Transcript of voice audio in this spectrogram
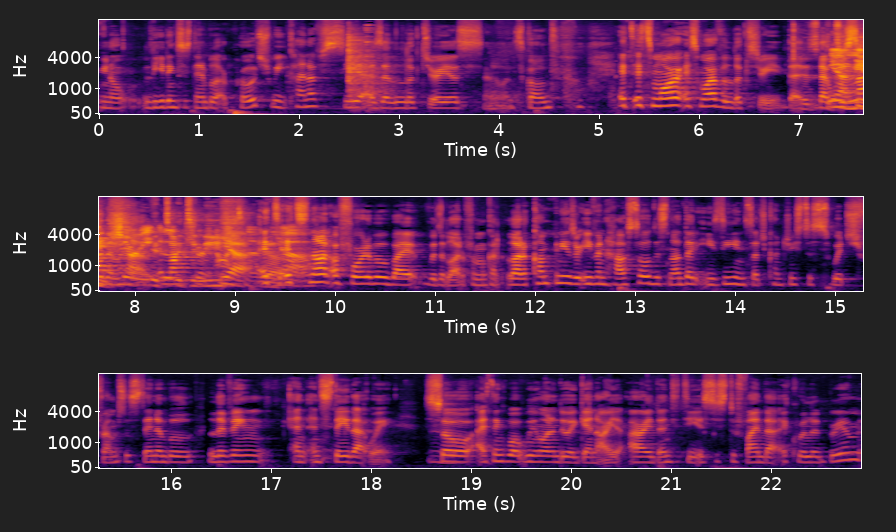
you know leading sustainable approach, we kind of see it as a luxurious. I don't know what it's called. it, it's more it's more of a luxury that it's, that yeah, we luxury, have. It's, luxury. It's yeah, it's, yeah. it's not affordable by with a lot of from a lot of companies or even households. It's not that easy in such countries to switch from from sustainable living and, and stay that way. So mm. I think what we want to do again, our, our identity is just to find that equilibrium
